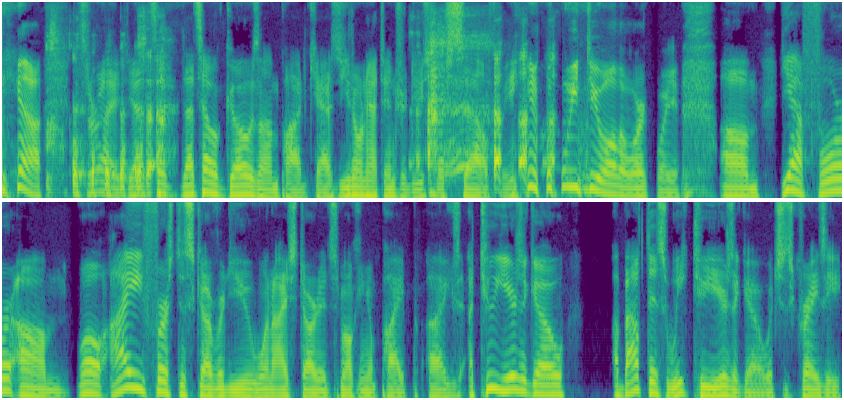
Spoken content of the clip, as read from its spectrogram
yeah, that's right. Yeah, that's, that's how it goes on podcasts. You don't have to introduce yourself. We, do all the work for you. Um, yeah, for um, well, I first discovered you when I started smoking a pipe uh, ex- uh, two years ago about this week two years ago, which is crazy.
